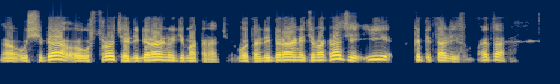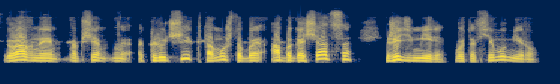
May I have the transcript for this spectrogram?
у себя устроить либеральную демократию. Вот либеральная демократия и капитализм. Это главные вообще ключи к тому, чтобы обогащаться, жить в мире, вот всему миру.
